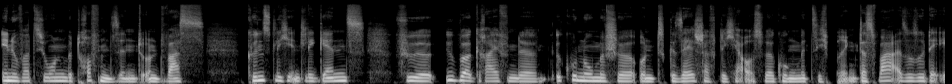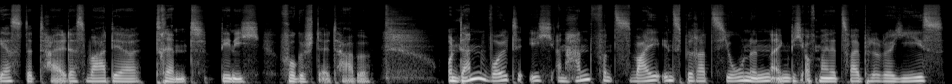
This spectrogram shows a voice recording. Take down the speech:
Innovationen betroffen sind und was künstliche Intelligenz für übergreifende ökonomische und gesellschaftliche Auswirkungen mit sich bringt. Das war also so der erste Teil, das war der Trend, den ich vorgestellt habe. Und dann wollte ich anhand von zwei Inspirationen eigentlich auf meine zwei Plädoyers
